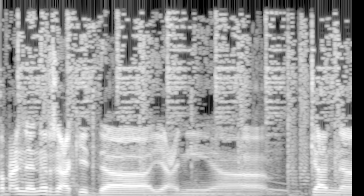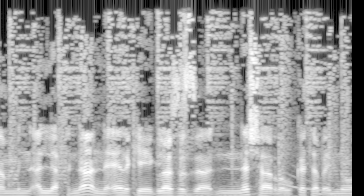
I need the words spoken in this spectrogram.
طبعا نرجع أكيد آه، يعني آه، كان من الفنان انريكي جلاسز نشر وكتب إنه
